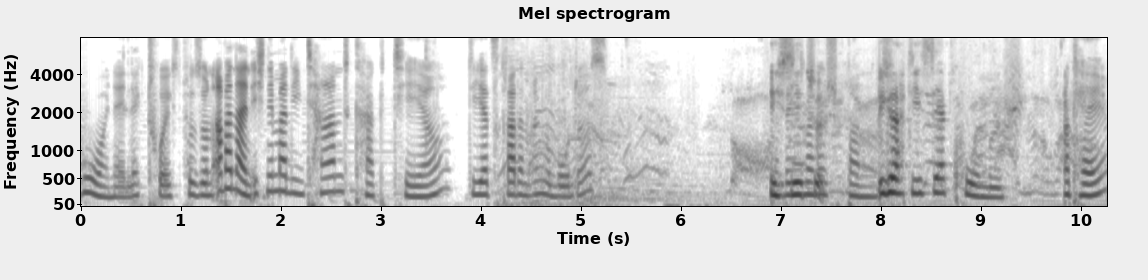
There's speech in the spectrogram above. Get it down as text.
Oh, eine Elektroexplosion. Aber nein, ich nehme mal die Tarnkakteen, die jetzt gerade im Angebot ist. ich sehe, wie gesagt, die ist sehr komisch. Okay.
